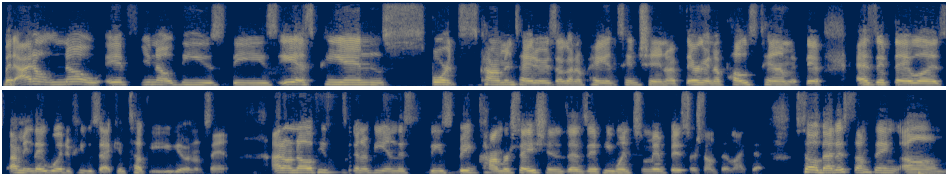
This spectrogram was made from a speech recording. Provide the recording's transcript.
but I don't know if, you know, these these ESPN sports commentators are going to pay attention or if they're going to post him if they're as if they was I mean, they would if he was at Kentucky, you get what I'm saying? I don't know if he's going to be in this these big conversations as if he went to Memphis or something like that. So that is something um,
